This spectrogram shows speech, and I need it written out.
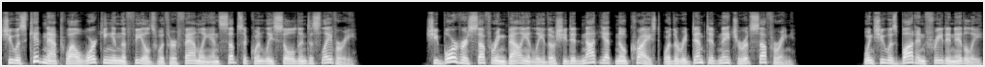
She was kidnapped while working in the fields with her family and subsequently sold into slavery. She bore her suffering valiantly, though she did not yet know Christ or the redemptive nature of suffering. When she was bought and freed in Italy,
